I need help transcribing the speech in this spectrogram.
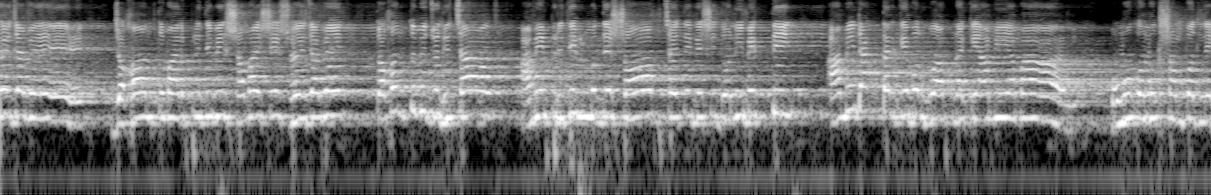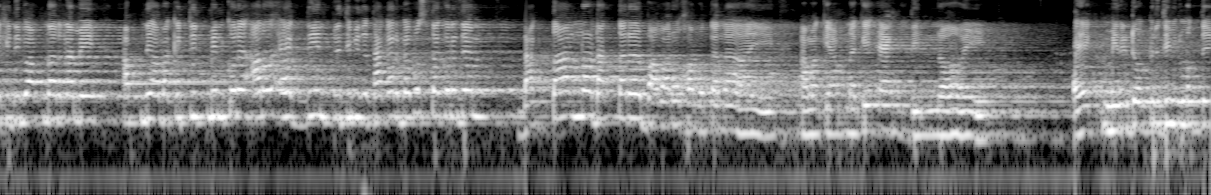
হয়ে যাবে, যখন তোমার পৃথিবীর সময় শেষ হয়ে যাবে, তখন তুমি যদি চাও, আমি পৃথিবীর মধ্যে সব চাইতে বেশি ধনী ব্যক্তি, আমি ডাক্তারকে বলব আপনাকে, আমি আমার অমুক অমুক সম্পদ লিখে দিব আপনার নামে, আপনি আমাকে ট্রিটমেন্ট করে আরও একদিন পৃথিবীতে থাকার ব্যবস্থা করে দেন। ডাক্তার ন ডাক্তারের বাবারও ক্ষমতা নাই, আমাকে আপনাকে একদিন নয়, এক মিনিটও পৃথিবীর মধ্যে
